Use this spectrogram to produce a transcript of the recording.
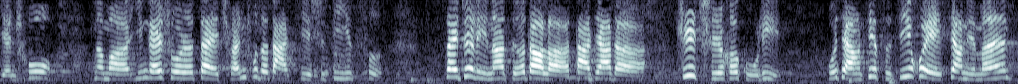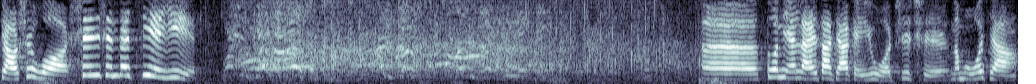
演出，那么应该说是带全出的大戏是第一次，在这里呢，得到了大家的支持和鼓励。我想借此机会向你们表示我深深的谢意。呃，多年来大家给予我支持，那么我想，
